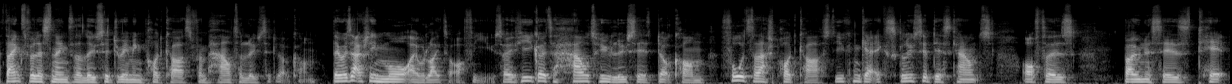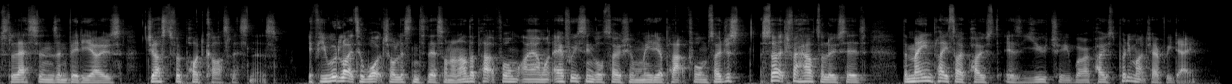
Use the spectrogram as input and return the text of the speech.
Thanks for listening to the Lucid Dreaming podcast from howtolucid.com. There is actually more I would like to offer you. So if you go to howtolucid.com forward slash podcast, you can get exclusive discounts, offers, bonuses, tips, lessons, and videos just for podcast listeners. If you would like to watch or listen to this on another platform, I am on every single social media platform, so just search for How to Lucid. The main place I post is YouTube, where I post pretty much every day.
